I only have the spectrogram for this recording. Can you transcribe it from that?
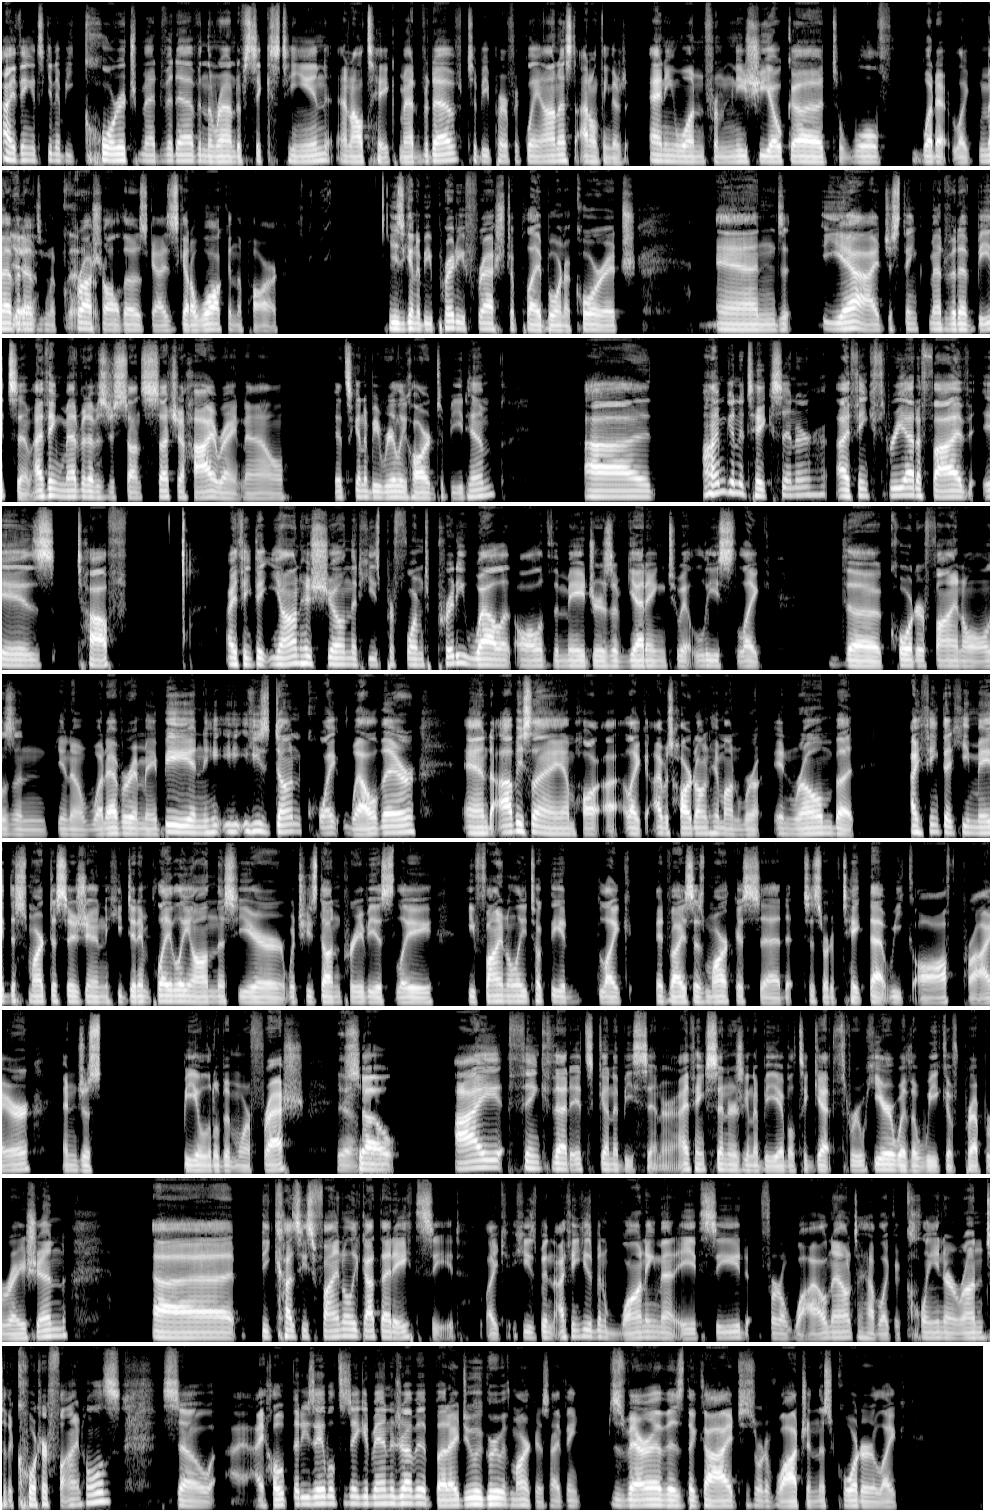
I think it's going to be Coric Medvedev in the round of 16, and I'll take Medvedev to be perfectly honest. I don't think there's anyone from Nishioka to Wolf, whatever. Like Medvedev's yeah, going to crush all those guys. He's got to walk in the park. He's going to be pretty fresh to play Borna Coric. And yeah, I just think Medvedev beats him. I think Medvedev is just on such a high right now. It's going to be really hard to beat him. Uh, I'm going to take Sinner. I think three out of five is tough. I think that Jan has shown that he's performed pretty well at all of the majors of getting to at least like the quarterfinals and you know whatever it may be, and he he's done quite well there. And obviously, I am hard. Uh, like I was hard on him on in Rome, but I think that he made the smart decision. He didn't play Lyon this year, which he's done previously. He finally took the like advice, as Marcus said, to sort of take that week off prior and just be a little bit more fresh. Yeah. So I think that it's going to be Sinner. I think Sinner is going to be able to get through here with a week of preparation uh, because he's finally got that eighth seed. Like he's been, I think he's been wanting that eighth seed for a while now to have like a cleaner run to the quarterfinals. So I, I hope that he's able to take advantage of it. But I do agree with Marcus. I think Zverev is the guy to sort of watch in this quarter. Like,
